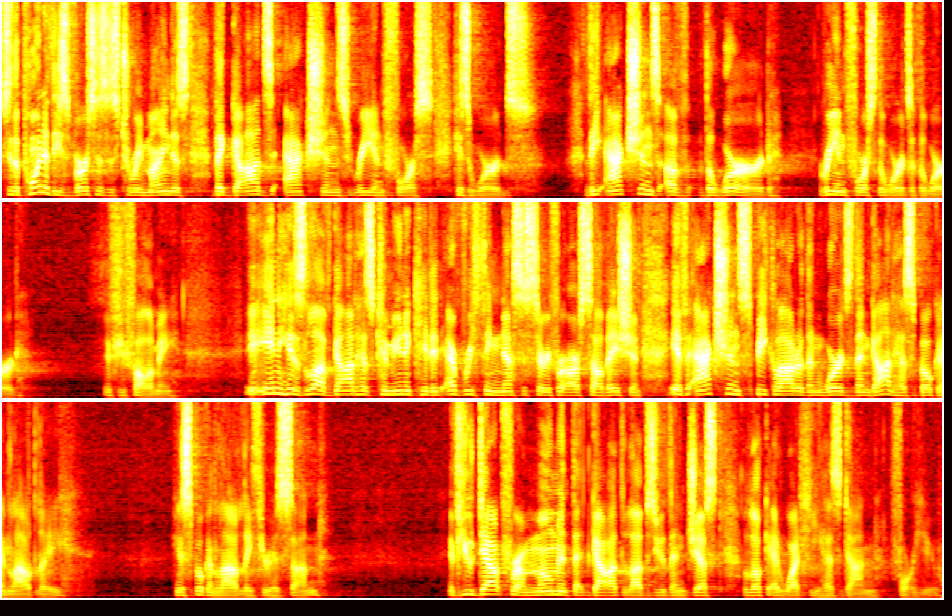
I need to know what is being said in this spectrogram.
See, the point of these verses is to remind us that God's actions reinforce his words. The actions of the word reinforce the words of the word, if you follow me. In his love, God has communicated everything necessary for our salvation. If actions speak louder than words, then God has spoken loudly. He has spoken loudly through his son. If you doubt for a moment that God loves you, then just look at what he has done for you.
